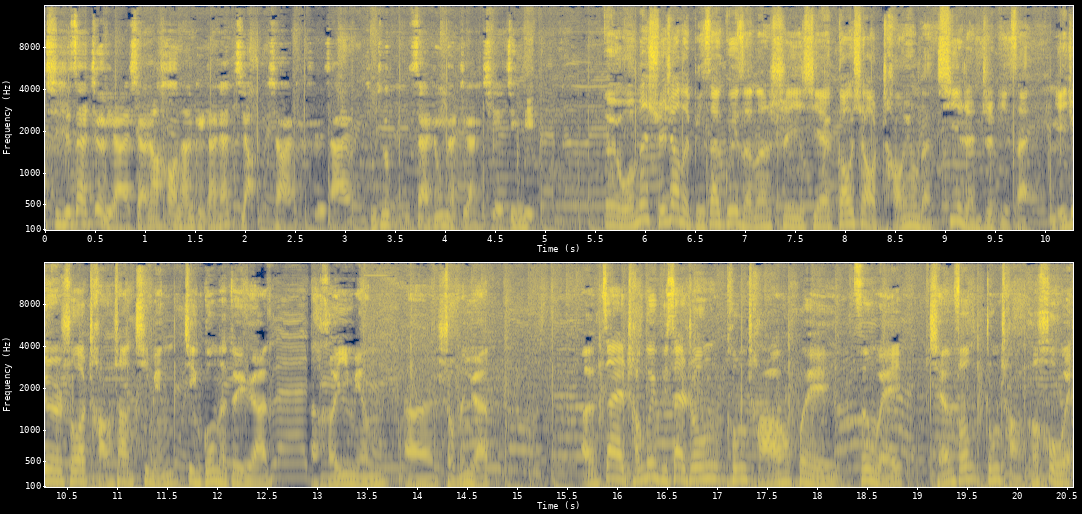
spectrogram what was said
其实，在这里啊，想让浩南给大家讲一下，就是在足球比赛中的这样一些经历。对我们学校的比赛规则呢，是一些高校常用的七人制比赛，也就是说，场上七名进攻的队员，和一名呃守门员。呃，在常规比赛中，通常会分为前锋、中场和后卫，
